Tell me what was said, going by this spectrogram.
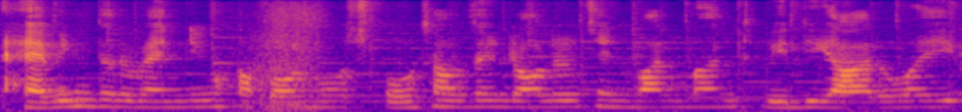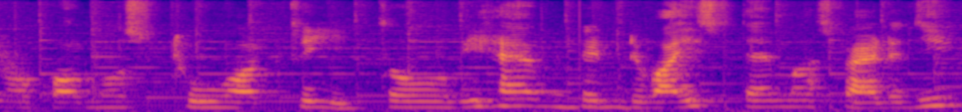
having the revenue of almost $4,000 in one month with the ROI of almost two or three. So we have devised them a strategy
